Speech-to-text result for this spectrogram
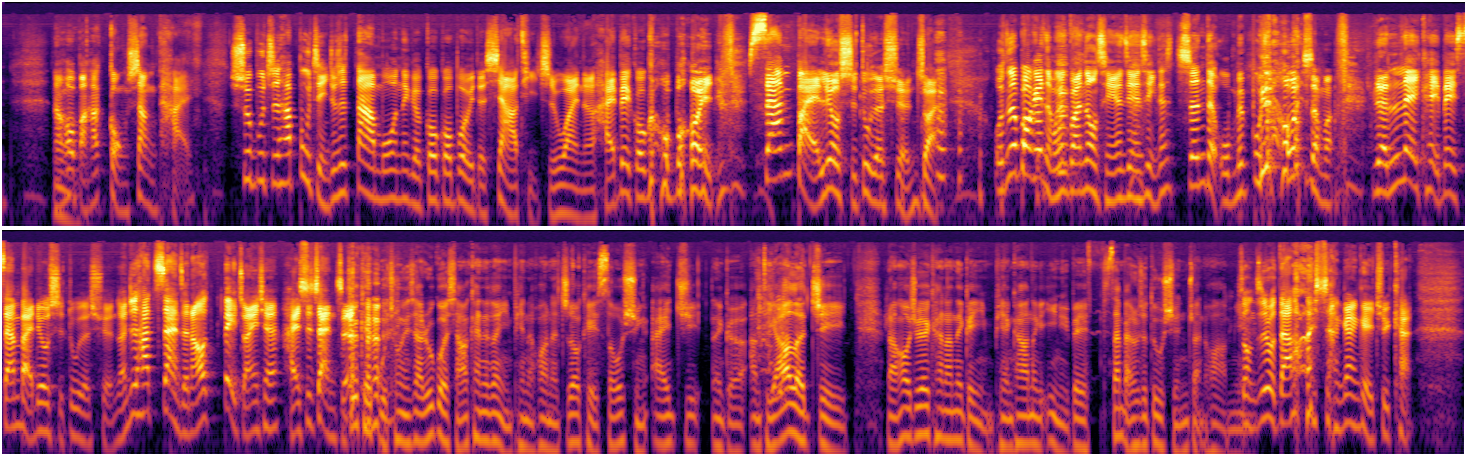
然后把他拱上台。殊不知他不仅就是大摸那个 Go Go Boy 的下体之外呢，还被 Go Go Boy 三百六十度的旋转。我真的不知道该怎么跟观众呈现这件事情，但是真的我们不知道为什么人类可以被三百六十度的旋转，就是他站着，然后背转一圈还是站着就。可以补充一下，如果想要看那段影片的话呢，之后可以搜寻 IG 那个 Antiology，然后就会看到那个影片，看到那个一女被三百六十度旋转的画面。总之，如果大家想看，可以去看。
